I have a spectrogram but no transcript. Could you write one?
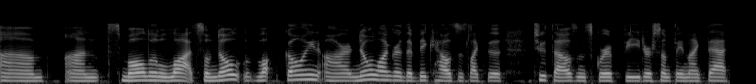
um, on small little lots. So no lo- going are no longer the big houses like the 2,000 square feet or something like that.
